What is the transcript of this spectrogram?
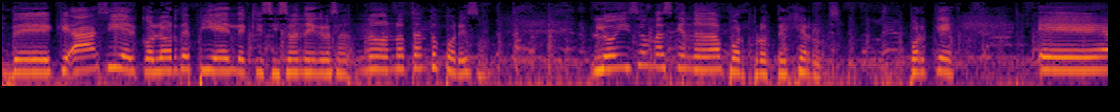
de que ah sí el color de piel de que si son negros no no tanto por eso. Lo hizo más que nada por protegerlos. Porque eh,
